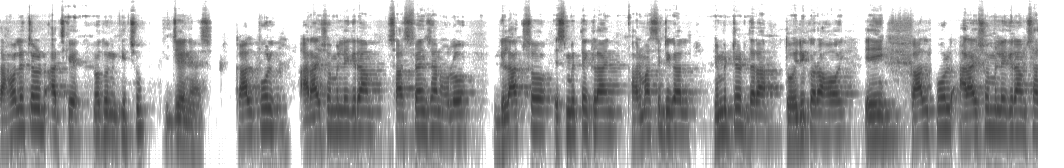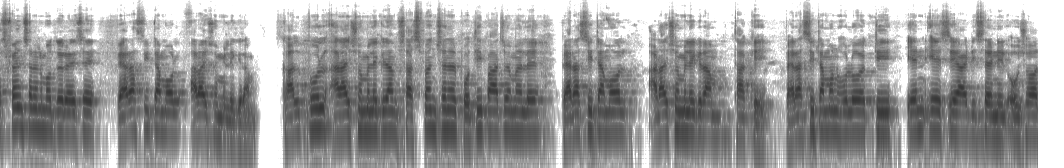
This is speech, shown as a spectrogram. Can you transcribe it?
তাহলে চলুন আজকে নতুন কিছু জেনে আসি। কালপুল আড়াইশো মিলিগ্রাম সাসপেনশন হলো গ্লাক্সো স্মিথিক্লাইন ফার্মাসিউটিক্যাল লিমিটেড দ্বারা তৈরি করা হয়। এই কালপুল আড়াইশো মিলিগ্রাম সাসপেনশনের মধ্যে রয়েছে প্যারাসিটামল আড়াইশো মিলিগ্রাম। কালপুল আড়াইশো মিলিগ্রাম সাসপেনশনের প্রতি পাঁচ এম প্যারাসিটামল আড়াইশো মিলিগ্রাম থাকে। প্যারাসিটামল হলো একটি এনএসএআইডি শ্রেণির ঔষধ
